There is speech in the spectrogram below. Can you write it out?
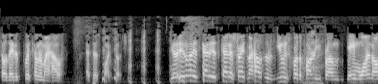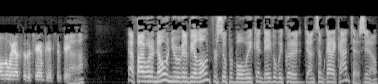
so they just quit coming to my house at this point, Coach. you, know, you know, it's kind of it's kind of strange. My house is used for the party from game one all the way up to the championship game. Uh huh. Yeah, if I would have known you were going to be alone for Super Bowl weekend, David, we could have done some kind of contest. You know,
